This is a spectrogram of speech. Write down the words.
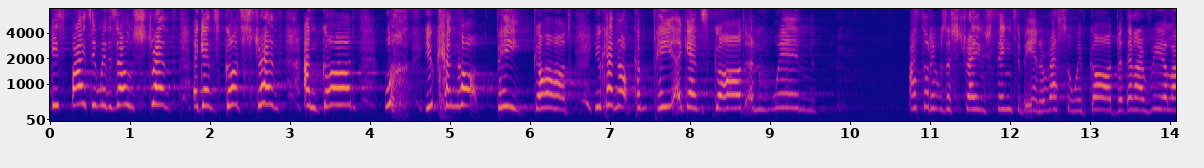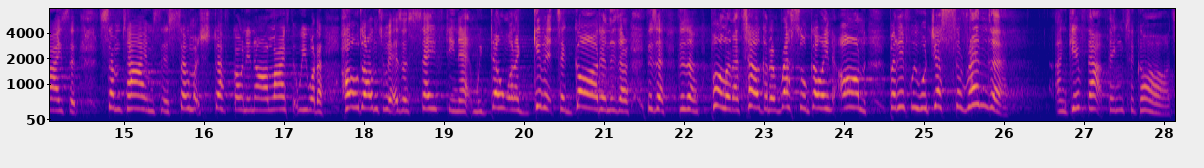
He's fighting with his own strength against God's strength. And God, well, you cannot beat God, you cannot compete against God and win. I thought it was a strange thing to be in a wrestle with God, but then I realized that sometimes there's so much stuff going in our life that we want to hold on to it as a safety net and we don't want to give it to God. And there's a, there's, a, there's a pull and a tug and a wrestle going on. But if we would just surrender and give that thing to God,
